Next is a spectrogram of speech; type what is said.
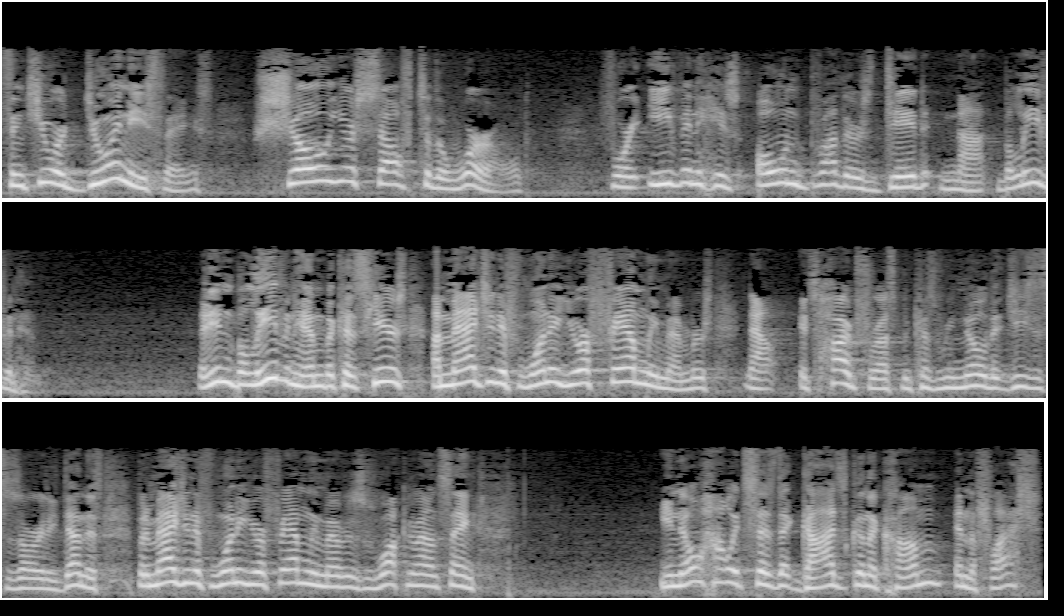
since you are doing these things, show yourself to the world, for even his own brothers did not believe in him. They didn't believe in him because here's, imagine if one of your family members, now it's hard for us because we know that Jesus has already done this, but imagine if one of your family members was walking around saying, you know how it says that God's gonna come in the flesh?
